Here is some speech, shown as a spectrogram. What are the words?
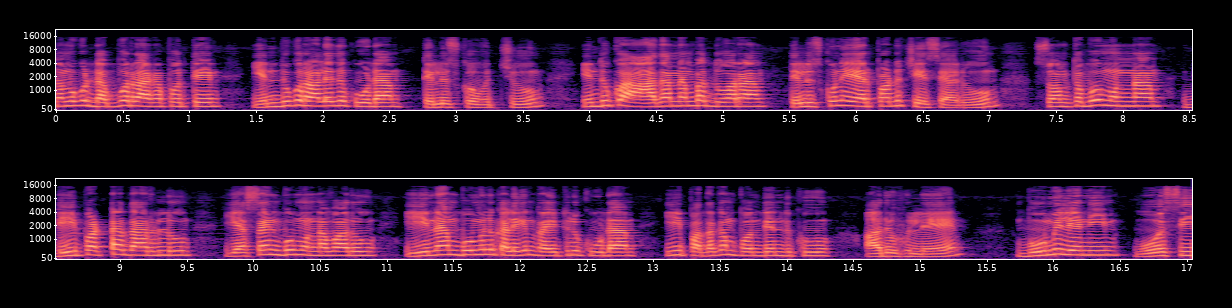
తమకు డబ్బు రాకపోతే ఎందుకు రాలేదో కూడా తెలుసుకోవచ్చు. ఎందుకు ఆధార్ నెంబర్ ద్వారా తెలుసుకునే ఏర్పాటు చేశారు. సొంత భూమి ఉన్న డీ పట్టాదారులు ఎస్ఐన్ భూమి ఉన్నవారు ఈనాం భూములు కలిగిన రైతులు కూడా ఈ పథకం పొందేందుకు అర్హులే. భూమి లేని ఓసీ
